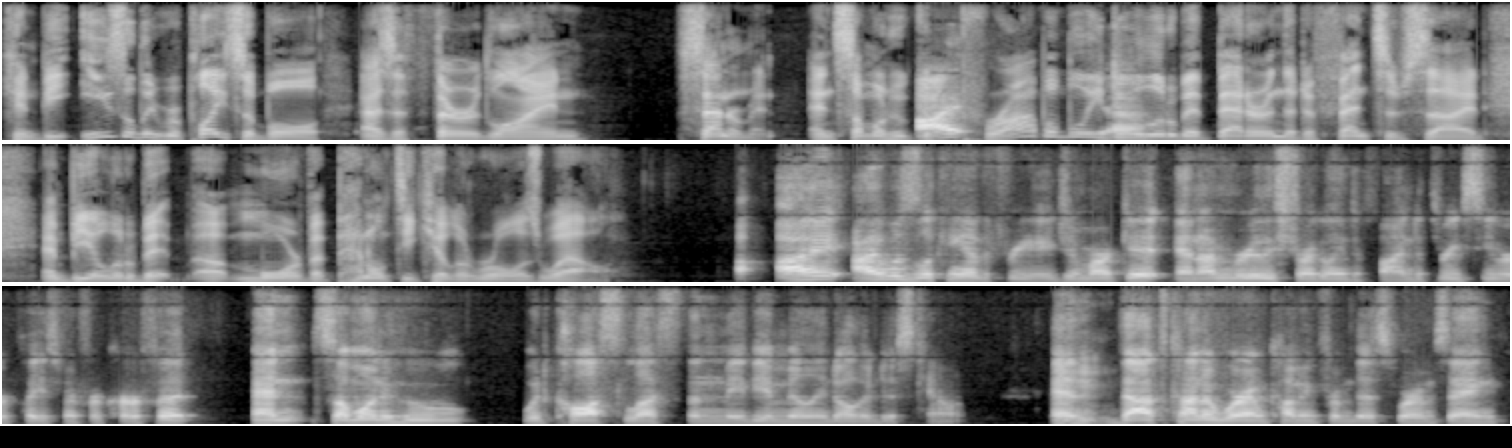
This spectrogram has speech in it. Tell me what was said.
can be easily replaceable as a third line centerman and someone who could I, probably yeah. do a little bit better in the defensive side and be a little bit uh, more of a penalty killer role as well. I I was looking at the free agent market and I'm really struggling to find a 3C replacement for Kerfoot and someone who would cost less than maybe a million dollar discount. And mm-hmm. that's kind of where I'm coming from this where I'm saying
